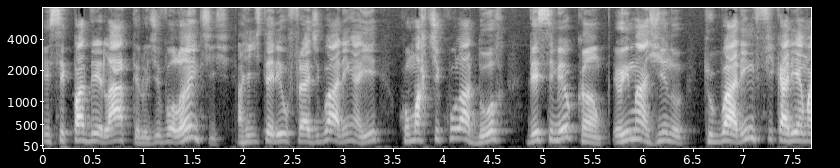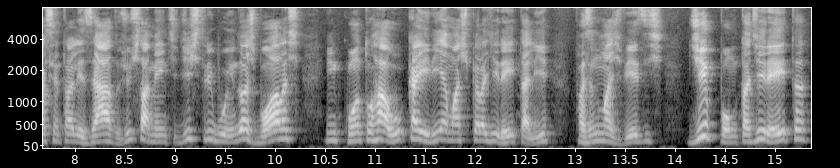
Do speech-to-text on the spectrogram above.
esse quadrilátero de volantes, a gente teria o Fred Guarim aí como articulador desse meio campo. Eu imagino que o Guarim ficaria mais centralizado, justamente distribuindo as bolas, enquanto o Raul cairia mais pela direita ali, fazendo umas vezes de ponta direita,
